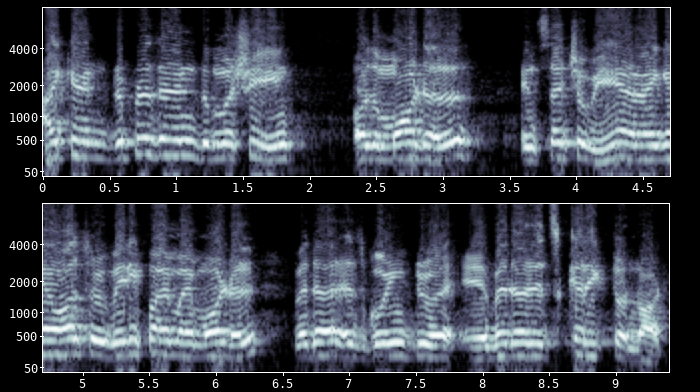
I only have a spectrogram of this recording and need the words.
I can represent the machine or the model in such a way and I can also verify my model whether it's going to, uh, whether it's correct or not.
